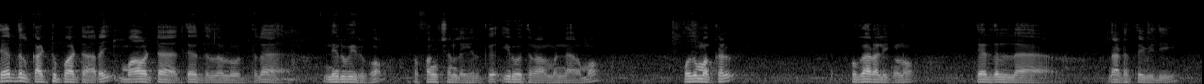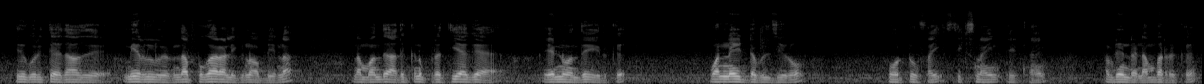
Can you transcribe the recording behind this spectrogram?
தேர்தல் கட்டுப்பாட்டு அறை மாவட்ட தேர்தல் அலுவலகத்தில் நிறுவியிருக்கோம். இப்போ ஃபங்க்ஷனில் இருக்குது இருபத்தி நாலு மணி நேரமும் பொதுமக்கள் புகார் அளிக்கணும். தேர்தலில் நடத்தை விதி இது குறித்து ஏதாவது மீறல்கள் இருந்தால் புகார் அளிக்கணும் அப்படின்னா நம்ம வந்து அதுக்குன்னு பிரத்யேக எண் வந்து இருக்குது one eight double zero four two five six nine eight nine. அப்படின்ற நம்பர் இருக்குது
